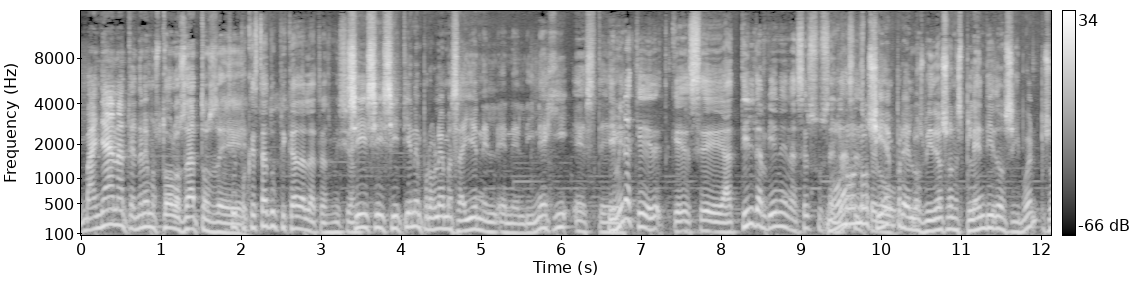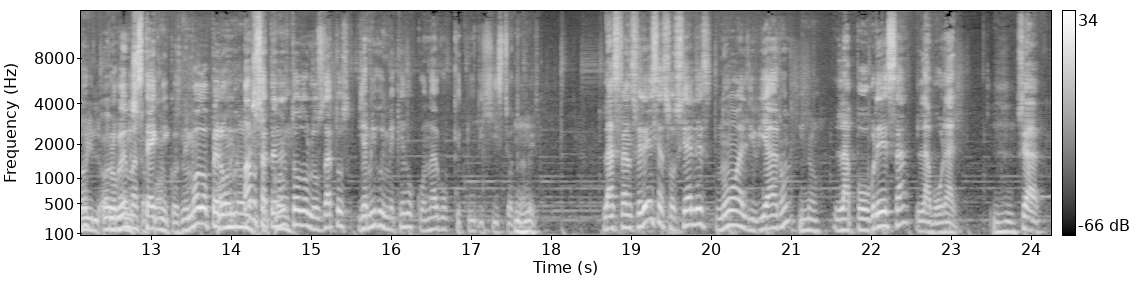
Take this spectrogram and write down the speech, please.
mañana tendremos todos los datos de... Sí, porque está duplicada la transmisión. Sí, sí, sí, tienen problemas ahí en el, en el INEGI. Este... Y mira que, que se atildan bien en hacer sus No, enlaces. no, no, pero siempre. Los videos son espléndidos y bueno, pues hoy... problemas técnicos, ni modo, pero no vamos a tener todos los datos. Y amigo, y me quedo con algo que tú dijiste otra vez. Las transferencias sociales no aliviaron No. la pobreza laboral. O sea,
